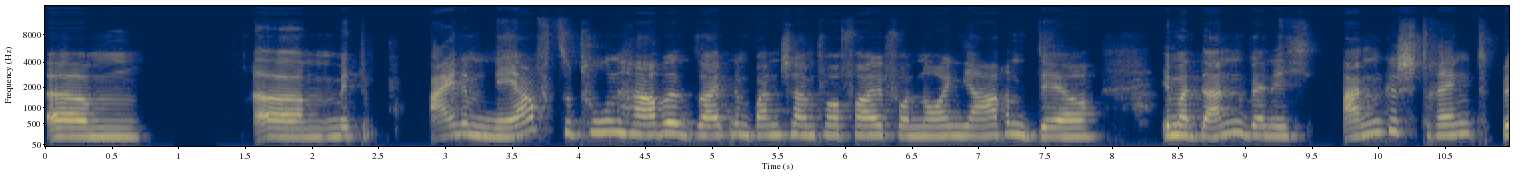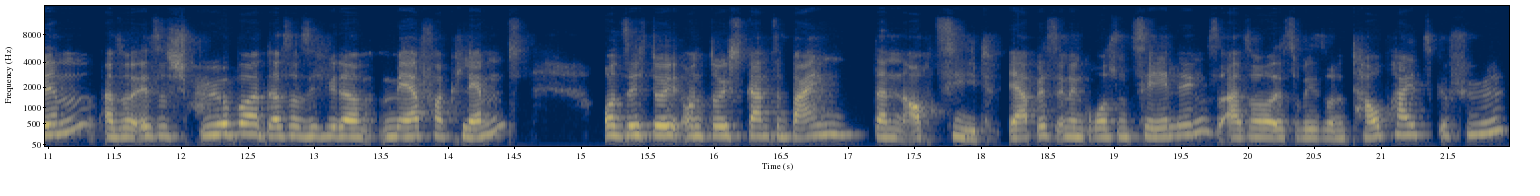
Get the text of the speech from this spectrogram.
ähm, ähm, mit einem Nerv zu tun habe seit einem Bandscheibenvorfall von neun Jahren, der immer dann, wenn ich angestrengt bin, also ist es spürbar, dass er sich wieder mehr verklemmt und sich durch und durchs ganze Bein dann auch zieht. Ja, bis in den großen Zählings, also ist sowieso ein Taubheitsgefühl.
